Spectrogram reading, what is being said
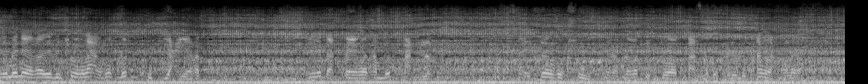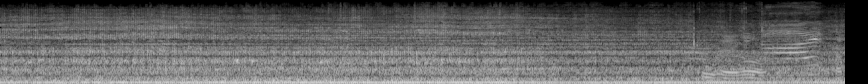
D4 นี่ไม่แน่ก็จะเป็นช่วงล่างพวกรถขุดใหญ่ครับนี่ก็ดัดแปลงมาทำรถปั่นเนาะใส่เครื่องหกสูบนะครับแล้วก็ติดตัวปั่นระบบไฮดรอลิกข้างหลังเลยตู้แอร์ก็ครับ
